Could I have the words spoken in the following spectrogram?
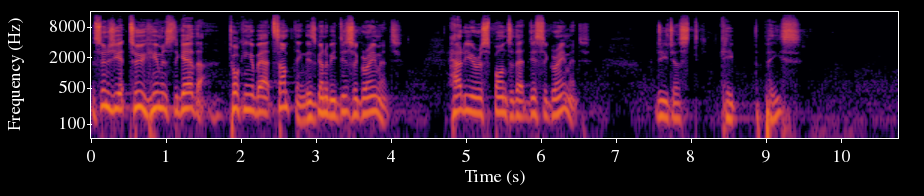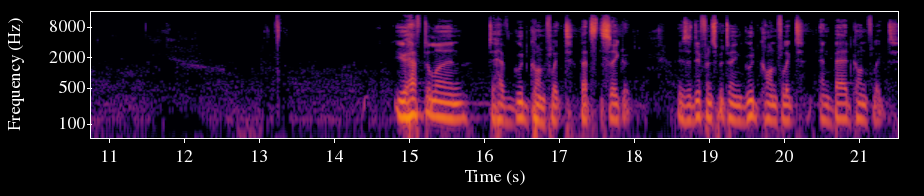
As soon as you get two humans together talking about something, there's going to be disagreement. How do you respond to that disagreement? Do you just keep the peace? You have to learn to have good conflict. That's the secret. There's a difference between good conflict and bad conflict.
